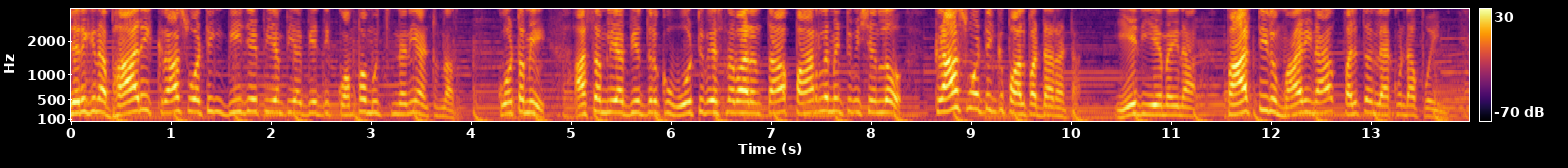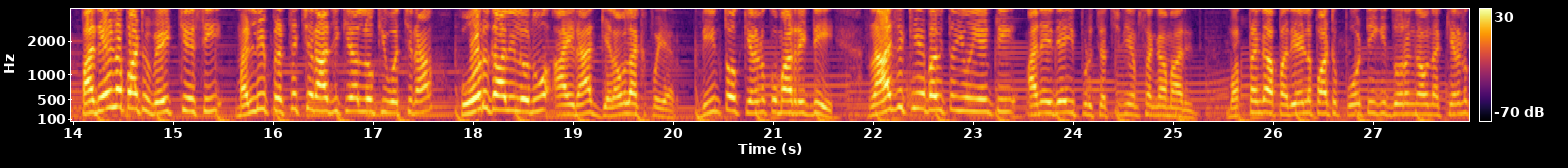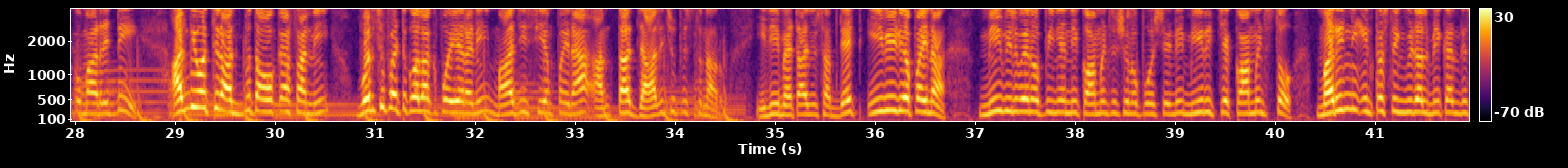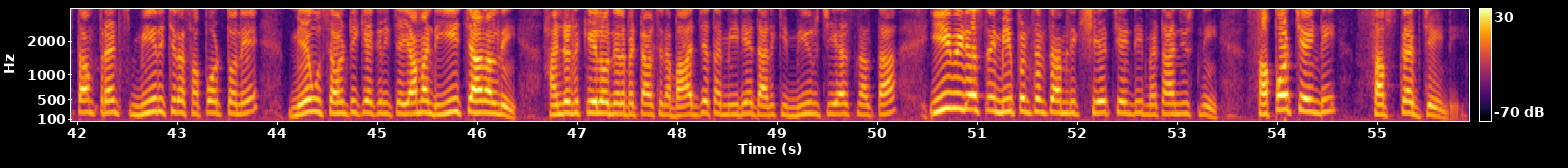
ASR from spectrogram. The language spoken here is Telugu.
జరిగిన భారీ క్రాస్ ఓటింగ్ బీజేపీ ఎంపీ అభ్యర్థి కొంపముంచిందని అంటున్నారు. కూటమి అసెంబ్లీ అభ్యర్థులకు ఓటు వేసిన వారంతా పార్లమెంట్ విషయంలో క్రాస్ ఓటింగ్కు పాల్పడ్డారంట. ఏది ఏమైనా పార్టీలు మారినా ఫలితం లేకుండా పోయింది. పదేళ్ళ పాటు వెయిట్ చేసి మళ్ళీ ప్రత్యక్ష రాజకీయాల్లోకి వచ్చిన హోరుగాలిలోనూ ఆయన గెలవలేకపోయారు. దీంతో కిరణ్ కుమార్ రెడ్డి రాజకీయ భవితవ్యం ఏంటి అనేదే ఇప్పుడు చర్చనీయాంశంగా మారింది. మొత్తంగా పదేళ్ళ పాటు పోటీకి దూరంగా ఉన్న కిరణ్ కుమార్ రెడ్డి అంది వచ్చిన అద్భుత అవకాశాన్ని ఒడిసి పెట్టుకోలేకపోయారని మాజీ సీఎం పైన అంతా జాలి చూపిస్తున్నారు. ఇది మెటా న్యూస్ అప్డేట్. ఈ వీడియో పైన మీ విలువైన ఒపీనియన్ని కామెంట్ సెక్షన్లో పోస్ట్ చేయండి. మీరు ఇచ్చే కామెంట్స్తో మరిన్ని ఇంట్రెస్టింగ్ వీడియోలు మీకు అందిస్తాం. ఫ్రెండ్స్ మీరు ఇచ్చిన సపోర్ట్తోనే మేము సెవెంటీ కేకి రీచ్ అయ్యామండి ఈ ఛానల్ని హండ్రెడ్ కేలో నిలబెట్టాల్సిన బాధ్యత మీదే. దానికి మీరు చేయాల్సినంత ఈ వీడియోస్ని మీ ఫ్రెండ్స్ అండ్ ఫ్యామిలీకి షేర్ చేయండి. మెటా న్యూస్ని సపోర్ట్ చేయండి. సబ్స్క్రైబ్ చేయండి.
